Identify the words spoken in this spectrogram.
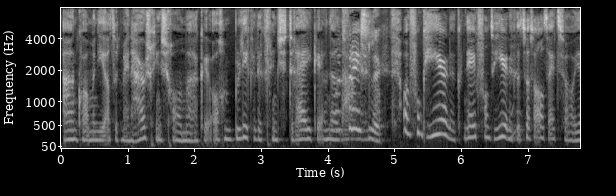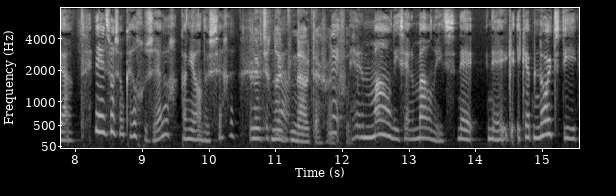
aankwam en die altijd mijn huis ging schoonmaken. Ogenblikkelijk ging strijken. En Wat vreselijk. Oh, vond ik heerlijk. Nee, ik vond het heerlijk. Het was altijd zo, ja. Nee, het was ook heel gezellig, kan je anders zeggen. U heeft zich nooit ja. benauwd daarvan nee, helemaal niet, helemaal niet. Nee, nee ik, ik heb nooit die...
